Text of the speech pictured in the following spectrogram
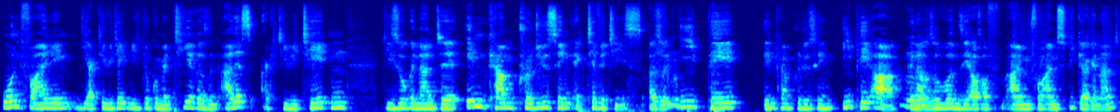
Und vor allen Dingen die Aktivitäten, die ich dokumentiere, sind alles Aktivitäten, die sogenannte Income Producing Activities, also IP, Income Producing, IPA, mhm. genau, so wurden sie auch auf einem, von einem Speaker genannt,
